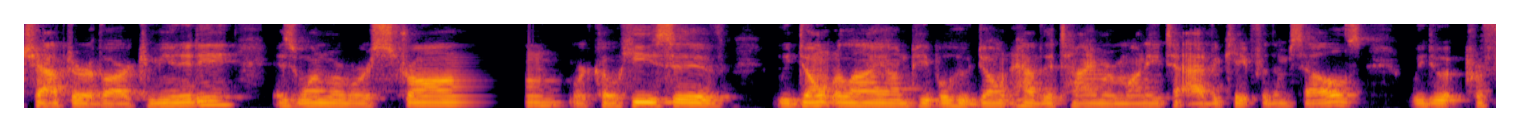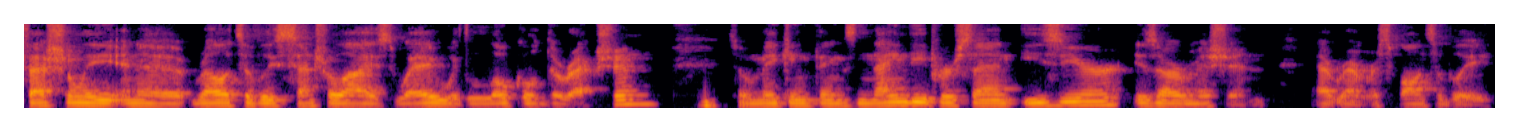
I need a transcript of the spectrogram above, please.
chapter of our community is one where we're strong we're cohesive we don't rely on people who don't have the time or money to advocate for themselves. We do it professionally in a relatively centralized way with local direction. So making things 90% easier is our mission at rent responsibly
